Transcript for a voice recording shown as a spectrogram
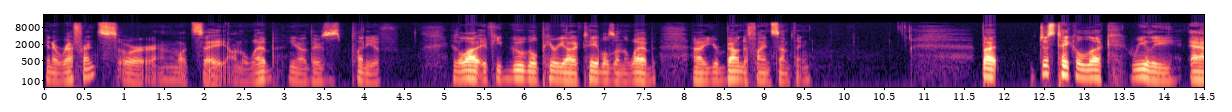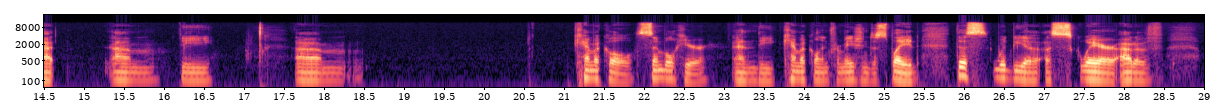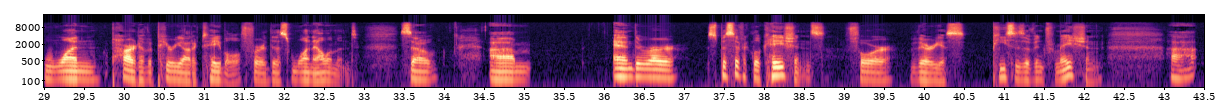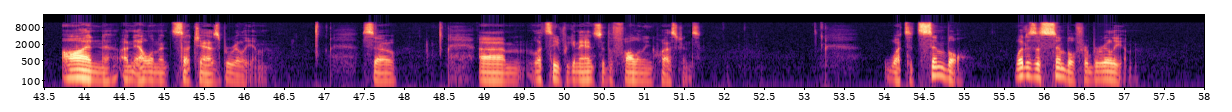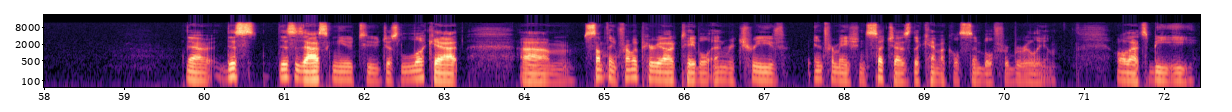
in a reference or let's say on the web. You know, there's plenty of there's a lot. If you Google periodic tables on the web, uh, you're bound to find something but just take a look really at um, the um, chemical symbol here and the chemical information displayed. This would be a, a square out of one part of a periodic table for this one element. So, um, and there are specific locations for various pieces of information uh, on an element such as beryllium. So um, let's see if we can answer the following questions. What's its symbol? What is a symbol for beryllium? Now, this this is asking you to just look at um, something from a periodic table and retrieve information such as the chemical symbol for beryllium. Well, that's Be.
